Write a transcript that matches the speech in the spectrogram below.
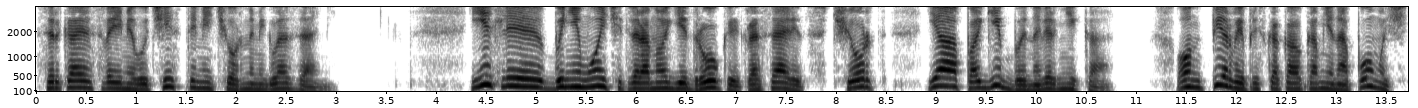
сверкая своими лучистыми черными глазами. «Если бы не мой четвероногий друг и красавец-черт, я погиб бы наверняка. Он первый прискакал ко мне на помощь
